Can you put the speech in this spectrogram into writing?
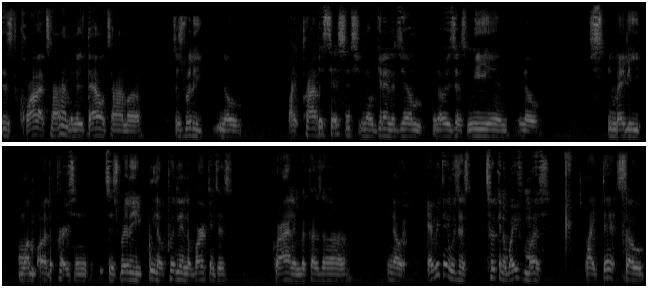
this quiet time and this downtime. Uh, just really, you know, like private sessions. You know, get in the gym. You know, it's just me and you know, maybe one other person. Just really, you know, putting in the work and just grinding because uh, you know, everything was just taken away from us like that. So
